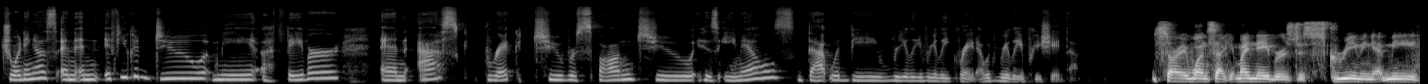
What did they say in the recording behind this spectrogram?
joining us. And and if you could do me a favor and ask Brick to respond to his emails, that would be really really great. I would really appreciate that sorry one second my neighbor is just screaming at me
